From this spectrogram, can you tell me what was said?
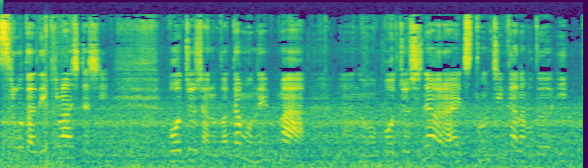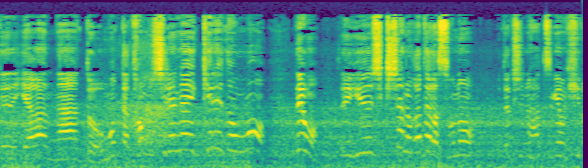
することができましたし傍聴者の方もねまああの傍聴しながらあいつとんちんかなこと言ってやがんなと思ったかもしれないけれどもでも有識者の方がその私の発言を拾っ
